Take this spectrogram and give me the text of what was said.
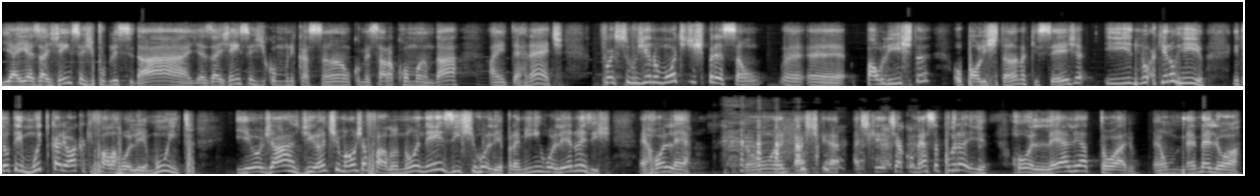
e aí as agências de publicidade, as agências de comunicação começaram a comandar a internet, foi surgindo um monte de expressão é, é, paulista, ou paulistana, que seja, e no, aqui no Rio. Então tem muito carioca que fala rolê, muito, e eu já, de antemão, já falo, não, nem existe rolê. Para mim, rolê não existe. É rolé. Então, acho que, é, acho que já começa por aí. Rolé aleatório. É, um, é melhor.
